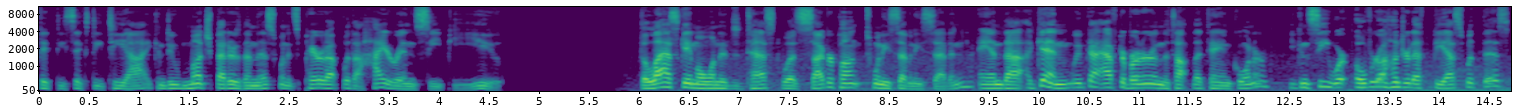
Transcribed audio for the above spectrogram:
5060 Ti can do much better than this when it's paired up with a higher end CPU. The last game I wanted to test was Cyberpunk 2077, and uh, again, we've got Afterburner in the top left-hand corner. You can see we're over 100 FPS with this,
